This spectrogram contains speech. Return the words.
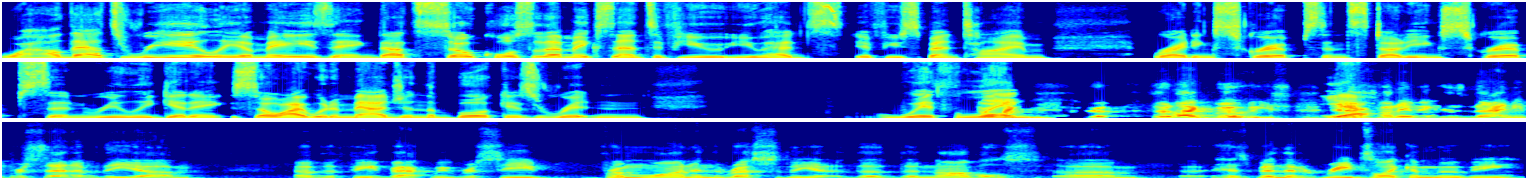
Wow, that's really amazing. That's so cool. So that makes sense if you you had if you spent time writing scripts and studying scripts and really getting so I would imagine the book is written with They're like, they're, they're like movies. Yeah. It's funny because ninety percent of the um, of the feedback we've received from one and the rest of the uh, the, the novels um, uh, has been that it reads like a movie,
